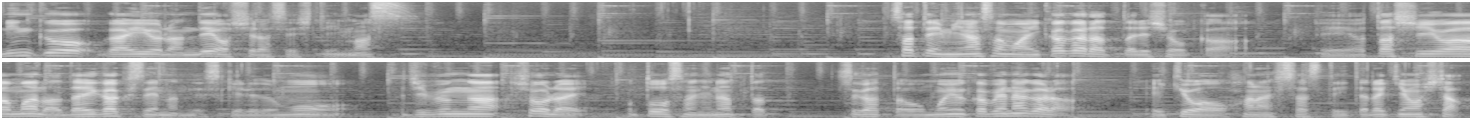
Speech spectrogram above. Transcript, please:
リンクを概要欄でお知らせしています。さて皆様いかがだったでしょうか、えー、私はまだ大学生なんですけれども自分が将来お父さんになった姿を思い浮かべながら、えー、今日はお話しさせていただきました。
